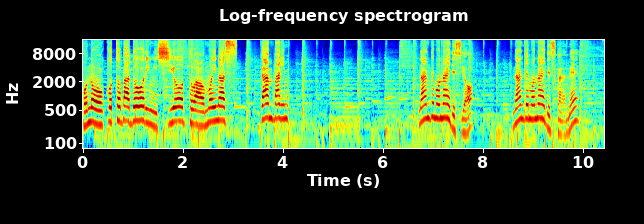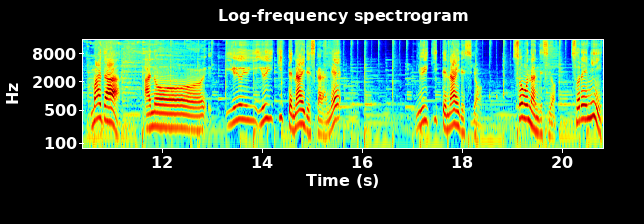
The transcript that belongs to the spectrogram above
このお言葉通りにしようとは思います。頑張り何でもないですよ。何でもないですからね。まだあのー言い言い切ってないですからね。言い切ってないですよ。そうなんですよ。それに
